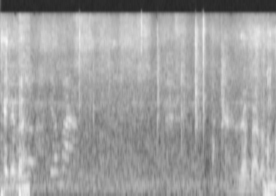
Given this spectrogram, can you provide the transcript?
แค่นี้แหละเยอะมากเรื่องแบบเราตุน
